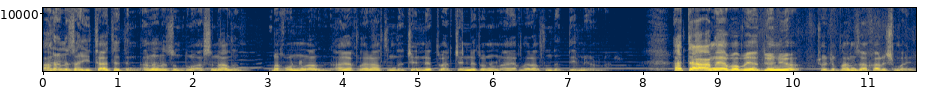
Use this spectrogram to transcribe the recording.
ananıza itaat edin, ananızın duasını alın. Bak onun ayakları altında cennet var, cennet onun ayakları altında demiyorlar. Hatta anaya babaya dönüyor, çocuklarınıza karışmayın.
